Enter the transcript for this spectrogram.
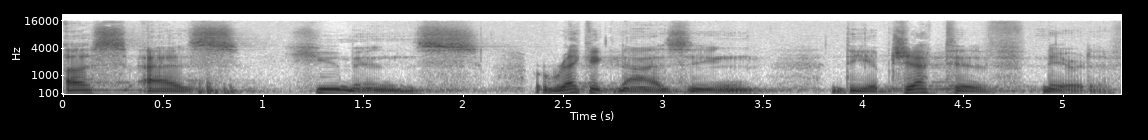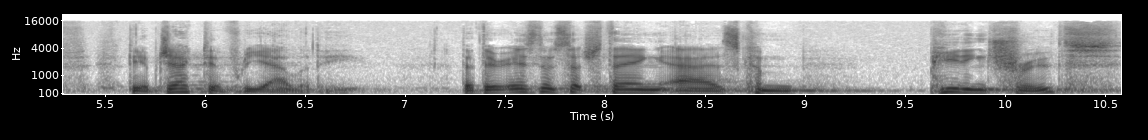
us as humans recognizing the objective narrative, the objective reality, that there is no such thing as competing truths.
